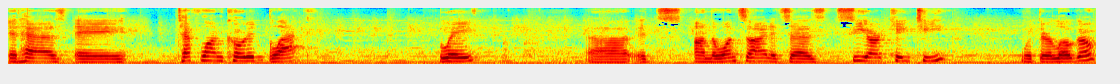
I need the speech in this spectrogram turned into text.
it has a Teflon coated black blade. Uh, it's on the one side it says CRKT with their logo.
